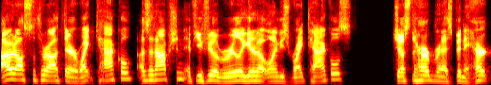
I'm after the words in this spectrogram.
I would also throw out there right tackle as an option if you feel really good about one of these right tackles. Justin Herbert has been hurt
